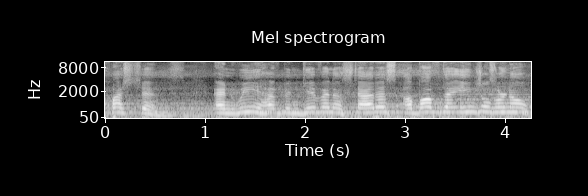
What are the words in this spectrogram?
questions. And we have been given a status above the angels or no?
